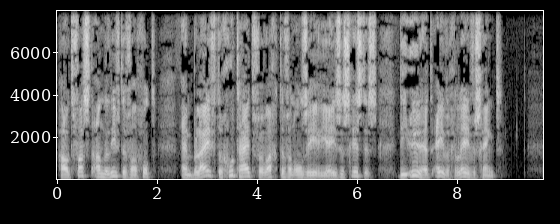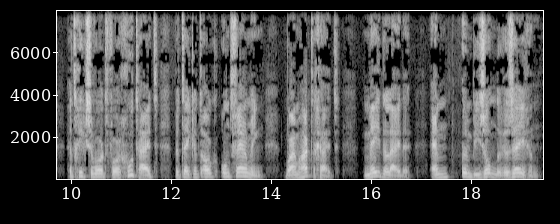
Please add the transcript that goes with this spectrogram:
Houd vast aan de liefde van God en blijf de goedheid verwachten van onze Heer Jezus Christus, die u het eeuwige leven schenkt. Het Griekse woord voor goedheid betekent ook ontferming, barmhartigheid, medelijden en een bijzondere zegen.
